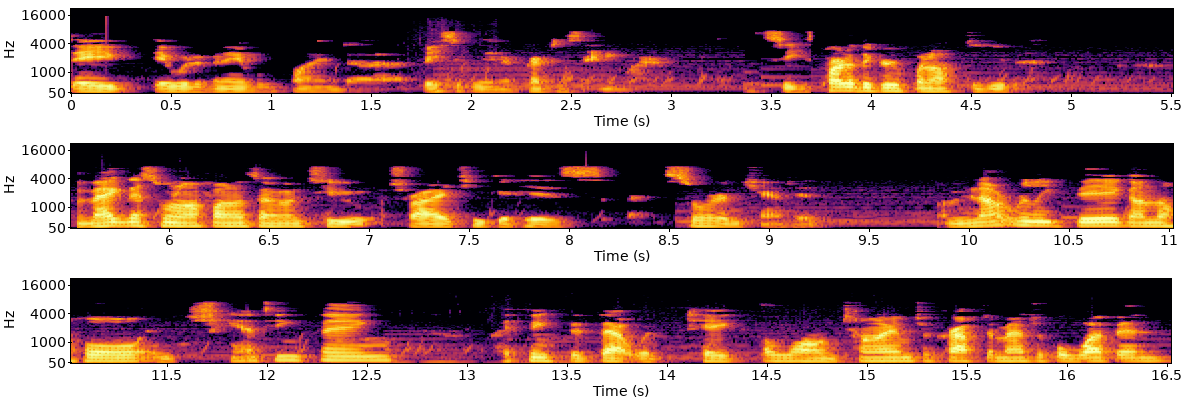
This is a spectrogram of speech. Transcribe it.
they they would have been able to find uh, basically an apprentice anywhere. Let's see. Part of the group went off to do that. Magnus went off on his own to try to get his sword enchanted. I'm not really big on the whole enchanting thing. I think that that would take a long time to craft a magical weapon.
